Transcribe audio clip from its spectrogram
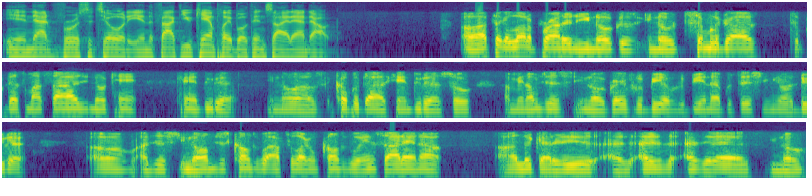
in that versatility and the fact that you can play both inside and out? Uh, I take a lot of pride in it, you know, because you know similar guys that's my size, you know, can't can't do that. You know, uh, a couple of guys can't do that. So I mean, I'm just you know grateful to be able to be in that position, you know, to do that. Um, I just you know I'm just comfortable. I feel like I'm comfortable inside and out. I look at it as as as it as you know.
